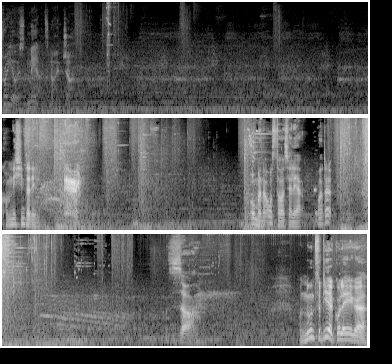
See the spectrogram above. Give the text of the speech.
Creo ist mehr als nur ein Job. Komm nicht hinter den. Oh, meine Ausdauer ist ja leer. Warte. So. Und nun zu dir, Kollege.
